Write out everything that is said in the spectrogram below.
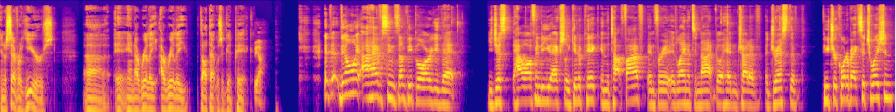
in several years, uh, and I really, I really thought that was a good pick. Yeah. The only I have seen some people argue that you just how often do you actually get a pick in the top five, and for Atlanta to not go ahead and try to address the future quarterback situation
